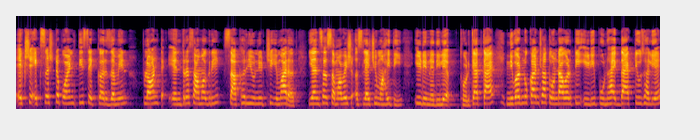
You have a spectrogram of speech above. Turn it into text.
एकशे एकसष्ट पॉईंट तीस एकर जमीन प्लॉन्ट यंत्रसामग्री साखर युनिटची इमारत यांचा समावेश असल्याची माहिती ईडीने दिली आहे थोडक्यात काय? निवडणुकांच्या तोंडावरती ईडी पुन्हा एकदा ऍक्टिव्ह झाली आहे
